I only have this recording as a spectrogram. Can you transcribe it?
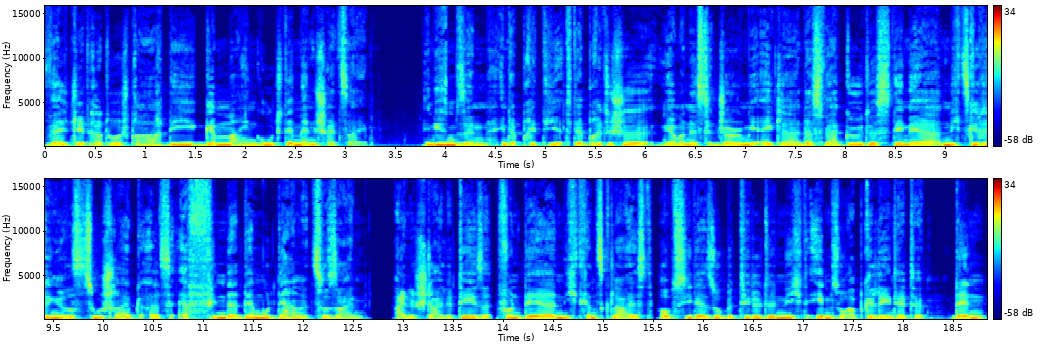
Weltliteratur sprach, die Gemeingut der Menschheit sei. In diesem Sinn interpretiert der britische Germanist Jeremy Adler das Werk Goethes, dem er nichts Geringeres zuschreibt, als Erfinder der Moderne zu sein. Eine steile These, von der nicht ganz klar ist, ob sie der so betitelte nicht ebenso abgelehnt hätte. Denn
